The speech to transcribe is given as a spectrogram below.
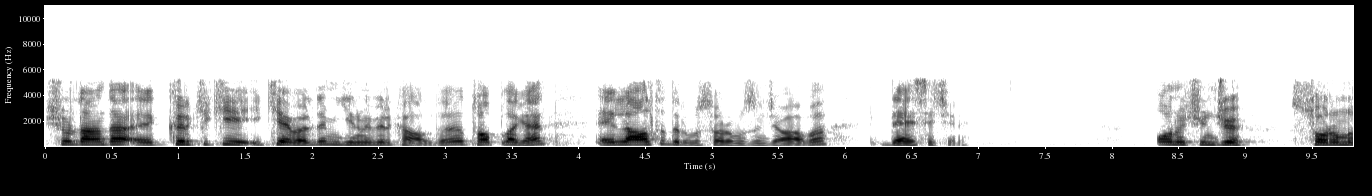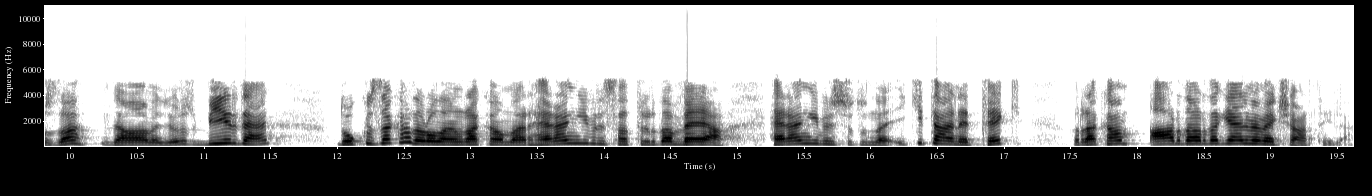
Şuradan da e, 42'yi 2'ye böldüm 21 kaldı. Topla gel. 56'dır bu sorumuzun cevabı. D seçeneği. 13. sorumuzla devam ediyoruz. Birden 9'a kadar olan rakamlar herhangi bir satırda veya herhangi bir sütunda iki tane tek rakam ard arda gelmemek şartıyla.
